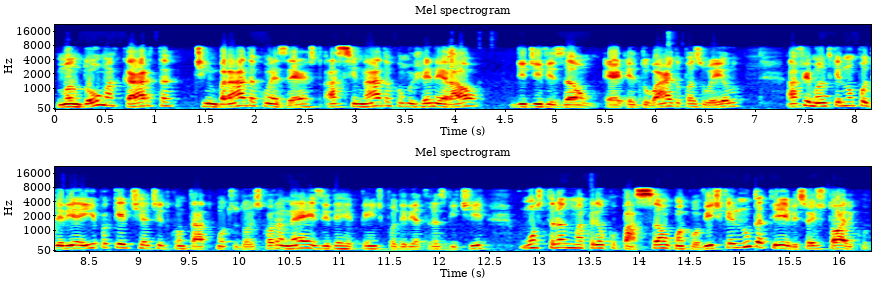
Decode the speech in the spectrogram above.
mandou uma carta timbrada com o Exército, assinada como general de divisão é, Eduardo Pazuello, afirmando que ele não poderia ir porque ele tinha tido contato com outros dois coronéis e de repente poderia transmitir, mostrando uma preocupação com a Covid que ele nunca teve, isso é histórico.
